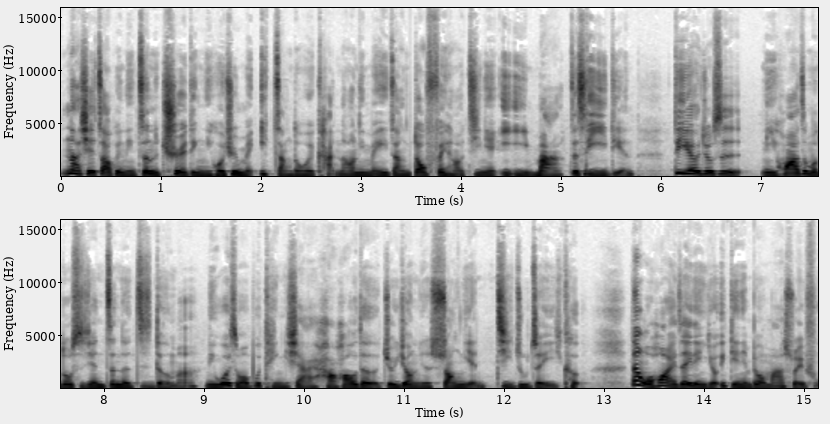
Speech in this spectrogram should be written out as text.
那些照片你真的确定你回去每一张都会看，然后你每一张都非常有纪念意义吗？这是第一点。第二就是你花这么多时间真的值得吗？你为什么不停下来，好好的就用你的双眼记住这一刻？但我后来这一点有一点点被我妈说服。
